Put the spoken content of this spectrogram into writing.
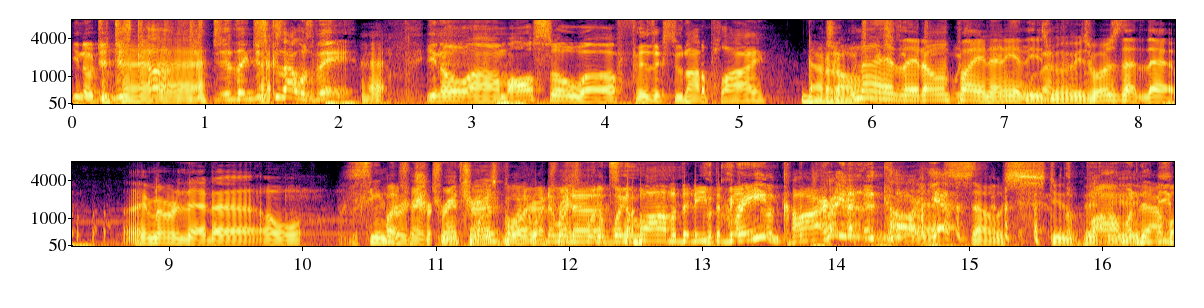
You know, just just cause, just, like, just 'cause I was there. You know, um, also uh, physics do not apply. Not at all. which- No, which they which don't is- play in which is any of these beautiful that movies. What was that? That I remember that. Uh, oh, scene What, for Tran- tra- transporter- Transporter with, a- with, a, transporter with a bomb underneath the, crane, vehicle car. crane in the car. Yeah, yes, so stupid. bomb dude. underneath That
